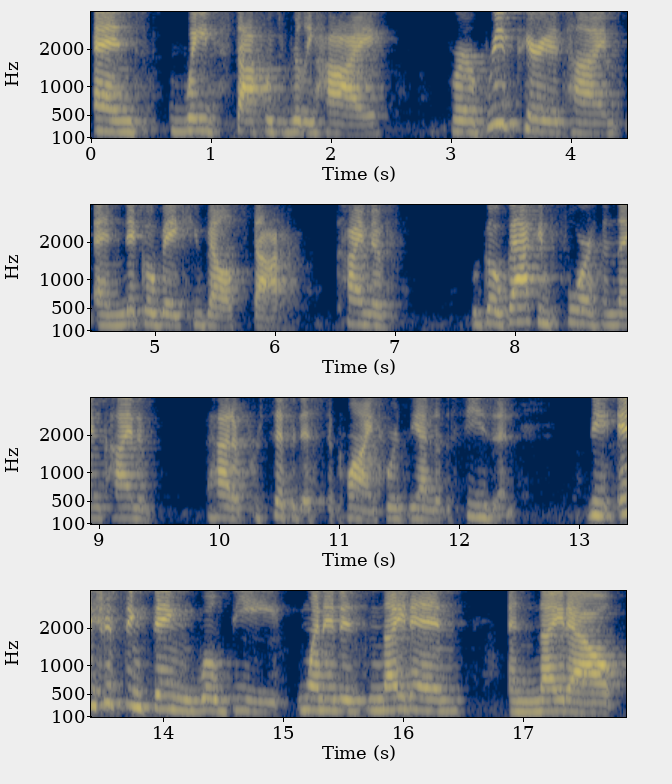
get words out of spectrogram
and Wade's stock was really high for a brief period of time, and Nick Aube-Kubel's stock kind of would go back and forth and then kind of had a precipitous decline towards the end of the season. The interesting thing will be when it is night in and night out,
